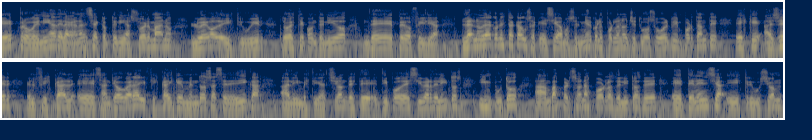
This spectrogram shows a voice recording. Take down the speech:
que provenía de la ganancia que obtenía su hermano luego de distribuir todo este contenido de pedofilia. La novedad con esta causa que decíamos el miércoles por la noche tuvo su golpe importante es que ayer el fiscal eh, Santiago Garay, fiscal que en Mendoza se dedica a la investigación de este tipo de ciberdelitos, imputó a ambas personas por los delitos de eh, tenencia y distribución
